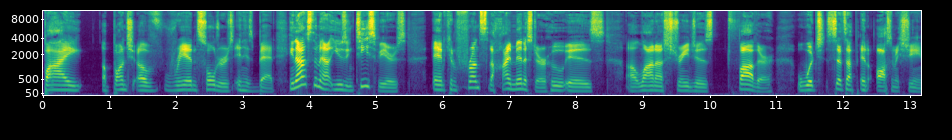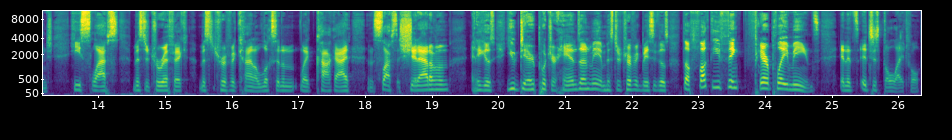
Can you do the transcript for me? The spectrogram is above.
by a bunch of Rann soldiers in his bed. He knocks them out using T spheres and confronts the High Minister, who is uh, Lana Strange's father, which sets up an awesome exchange. He slaps Mr. Terrific. Mr. Terrific kind of looks at him like cockeyed and slaps the shit out of him. And he goes, You dare put your hands on me? And Mr. Terrific basically goes, The fuck do you think fair play means? And it's it's just delightful.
